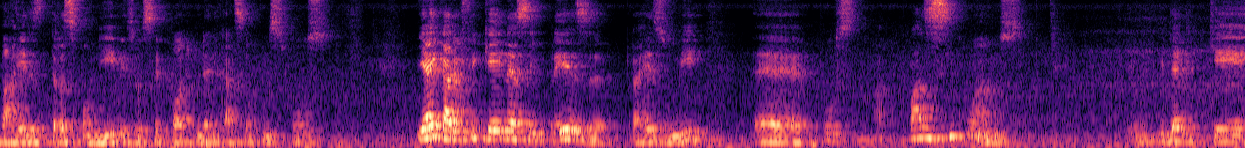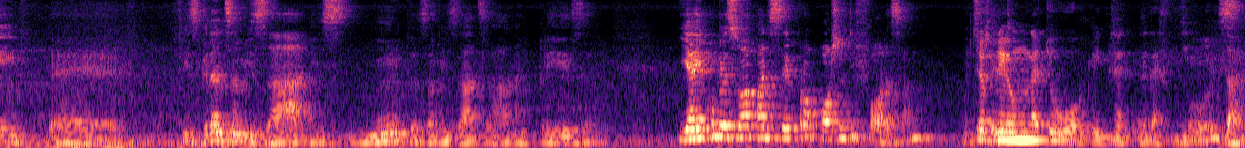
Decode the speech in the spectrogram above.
barreiras intransponíveis, você pode com dedicação, com esforço. E aí, cara, eu fiquei nessa empresa, para resumir, é, por quase cinco anos. Eu me dediquei, é, fiz grandes amizades, muitas amizades lá na empresa. E aí começou a aparecer propostas de fora, sabe? Muita Você criou um network dentro de, de, da...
